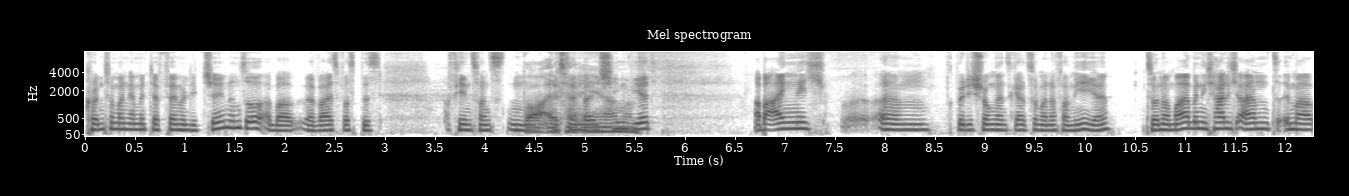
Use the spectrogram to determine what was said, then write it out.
könnte man ja mit der Family chillen und so, aber wer weiß, was bis 24. Boah, Alter, Dezember ja, entschieden Mann. wird. Aber eigentlich äh, ähm, würde ich schon ganz gerne zu meiner Familie. So normal bin ich Heiligabend immer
